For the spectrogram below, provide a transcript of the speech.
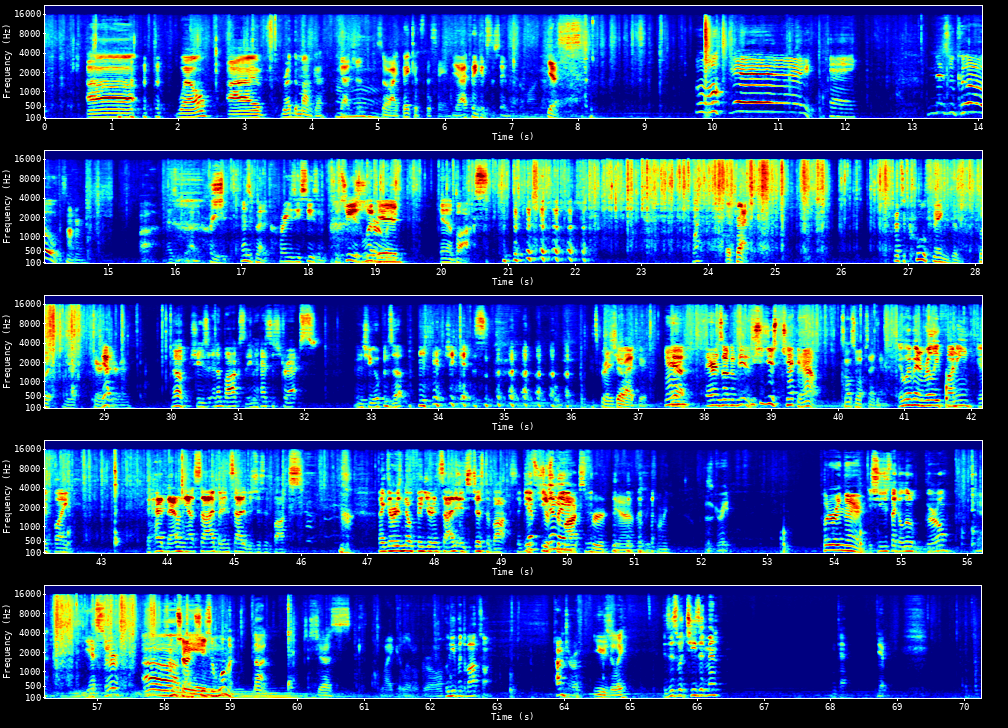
Uh, well, I've read the manga, Gotcha. so I think it's the same. Yeah, I think it's the same as the manga. Yes. Oh, Yay! Okay. Nezuko! it's not her. Ah, Nezuko had a crazy. Nezuko had a crazy season. So she is literally did. in a box. It tracks. That's a cool thing to put your character in. no, she's in a box that even has the straps. And she opens up. Here she is. It's great. Show accurate. And yeah, Aaron's so confused. you should just check it out. It's also upside down. It would have been really funny if, like, it had that on the outside, but inside it was just a box. like, there is no figure inside it, it's just a box. Like, yep, it's she's just in the there. box for yeah, that'd be funny. This is great. Put her in there. Is she just like a little girl? Yes, sir. Uh, Sunshine, she's a woman. Not just like a little girl. Who do you put the box on? Tanjiro. Usually. Is this what Cheez It meant? Okay. Yep.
